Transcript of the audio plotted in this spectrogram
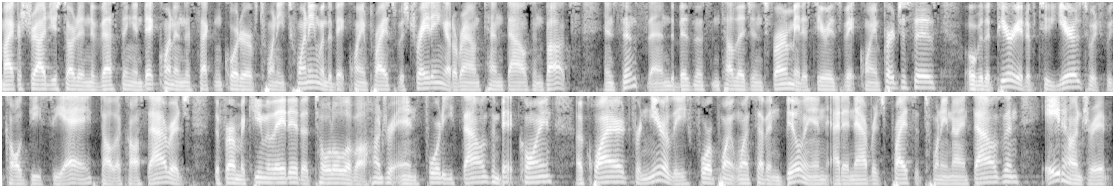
MicroStrategy started investing in Bitcoin in the second quarter of 2020 when the Bitcoin price was trading at around 10,000 bucks. And since then, the business intelligence firm made a series of Bitcoin purchases over the period of two years, which we call DCA, dollar cost average. The firm accumulated a total of 140,000 Bitcoin acquired for nearly 4.17 billion at an average price of 29,800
